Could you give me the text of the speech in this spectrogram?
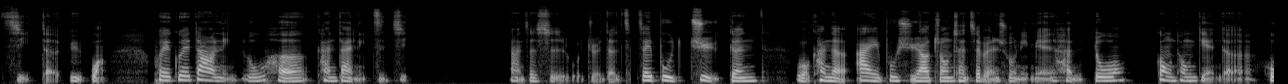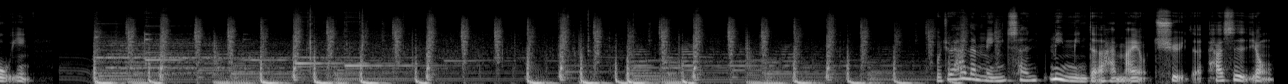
己的欲望，回归到你如何看待你自己。那这是我觉得这部剧跟我看的《爱不需要忠诚》这本书里面很多共通点的呼应。我觉得它的名称命名的还蛮有趣的，它是用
